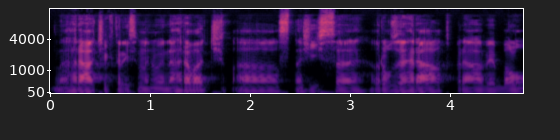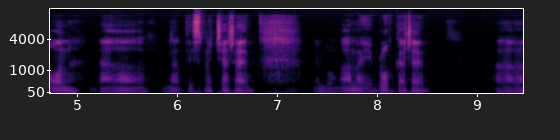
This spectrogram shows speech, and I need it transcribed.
na hráče, který se jmenuje nahravač a snaží se rozehrát právě balón na, na ty smečaře, nebo máme i blokaře. A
